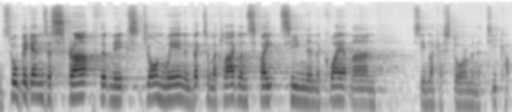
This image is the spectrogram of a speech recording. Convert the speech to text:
And so begins a scrap that makes John Wayne and Victor McLaglen's fight scene in The Quiet Man seem like a storm in a teacup.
